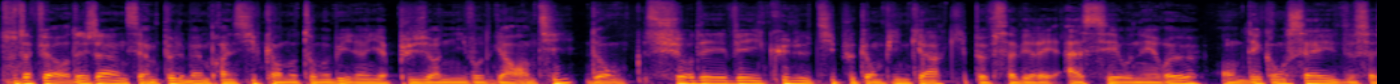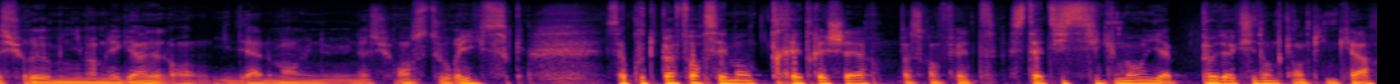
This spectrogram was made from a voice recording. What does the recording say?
Tout à fait. Alors déjà, c'est un peu le même principe qu'en automobile. hein. Il y a plusieurs niveaux de garantie. Donc, sur des véhicules de type camping-car qui peuvent s'avérer assez onéreux, on déconseille de s'assurer au minimum légal. Idéalement, une, une assurance tout risque. Ça coûte pas forcément très très cher parce qu'en fait, statistiquement, il y a peu d'accidents de camping-car.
